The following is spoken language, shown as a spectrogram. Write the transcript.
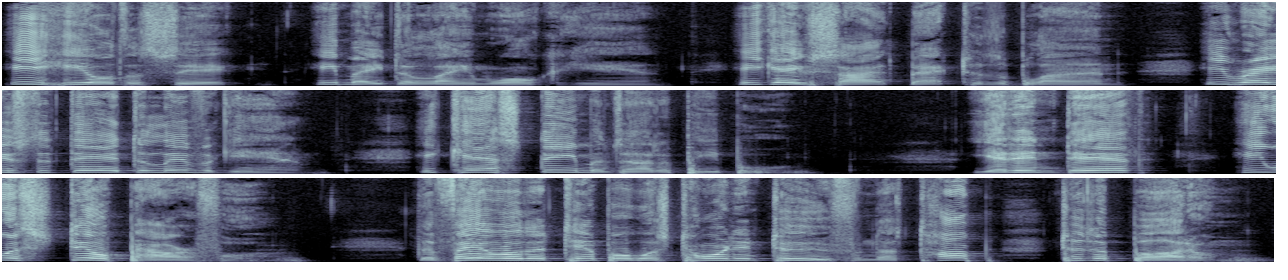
he healed the sick, he made the lame walk again, he gave sight back to the blind, he raised the dead to live again, he cast demons out of people. Yet in death, he was still powerful. The veil of the temple was torn in two from the top to the bottom.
